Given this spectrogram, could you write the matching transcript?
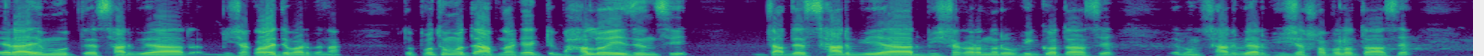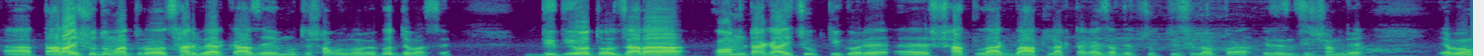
এরা এই মুহূর্তে সার্বিয়ার ভিসা করাইতে পারবে না। তো প্রথমত আপনাকে একটি ভালো এজেন্সি যাদের সার্বিয়ার ভিসা করানোর অভিজ্ঞতা আছে এবং সার্বিয়ার ভিসা সফলতা আছে তারাই শুধুমাত্র সার্বিয়ার কাজ এই মুহূর্তে সফলভাবে করতে পারছে। দ্বিতীয়ত, যারা কম টাকায় চুক্তি করে সাত লাখ বা আট লাখ টাকায় যাদের চুক্তি ছিল এজেন্সির সঙ্গে, এবং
